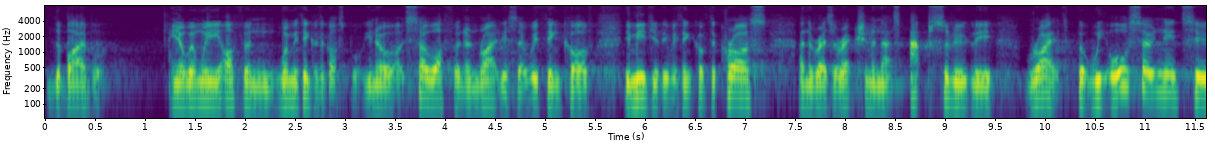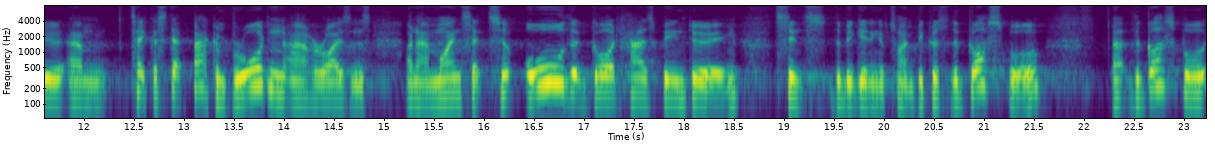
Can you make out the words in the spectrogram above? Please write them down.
the Bible. You know, when we often, when we think of the gospel, you know, so often, and rightly so, we think of, immediately we think of the cross and the resurrection, and that's absolutely right. But we also need to um, take a step back and broaden our horizons and our mindset to all that God has been doing since the beginning of time. Because the gospel, uh, the gospel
